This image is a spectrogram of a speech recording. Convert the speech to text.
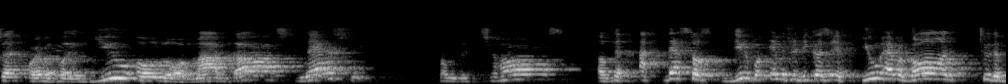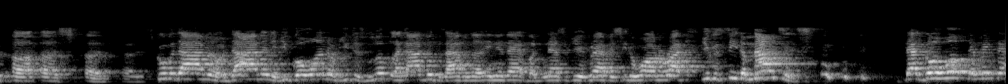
shut forever. But you, O Lord, my God, snatched me from the jaws of the. I, that's so beautiful imagery because if you ever gone to the uh, uh, uh, uh, scuba diving or diving, and you go under, if you just look like I do because I haven't done any of that, but National Geographic, see the water right, you can see the mountains. that go up that make the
